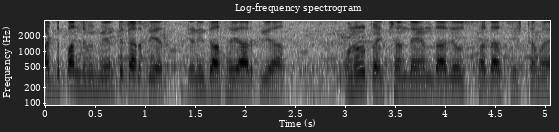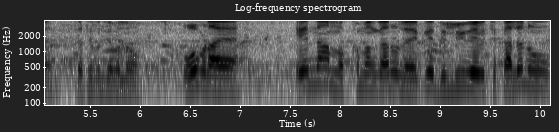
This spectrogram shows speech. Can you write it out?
ਹੱਡ ਭੰਨ ਵੀ ਮਿਹਨਤ ਕਰਦੇ ਆ, ਜਾਣੀ 10000 ਰੁਪਇਆ ਉਹਨਾਂ ਨੂੰ ਪੈਨਸ਼ਨ ਦੇਣ ਦਾ ਜੋ ਸਾਡਾ ਸਿਸਟਮ ਹੈ ਜਥੇਬੰਦੀ ਵੱਲੋਂ ਉਹ ਬਣਾਇਆ ਇਹਨਾਂ ਮੁੱਖ ਮੰਗਾਂ ਨੂੰ ਲੈ ਕੇ ਦਿੱਲੀ ਦੇ ਵਿੱਚ ਕੱਲ ਨੂੰ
